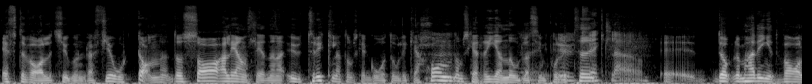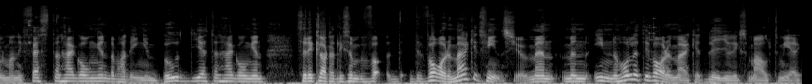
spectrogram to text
efter valet 2014 då sa alliansledarna uttryckligen att de ska gå åt olika håll, de ska renodla sin politik. Utveckla och... Eh, De, de hade inget valmanifest den här gången, de hade ingen budget den här gången. Så det är klart att liksom, varumärket finns ju men, men innehållet i varumärket blir ju liksom allt mer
